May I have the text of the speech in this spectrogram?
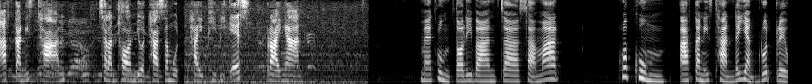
อัฟกานิสถาน ชลันทรโยธาสมุทรไทย PBS รายงาน แม้กลุ่มตอริบานจะสามารถควบคุมอัฟกานิสถานได้อย่างรวดเร็ว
